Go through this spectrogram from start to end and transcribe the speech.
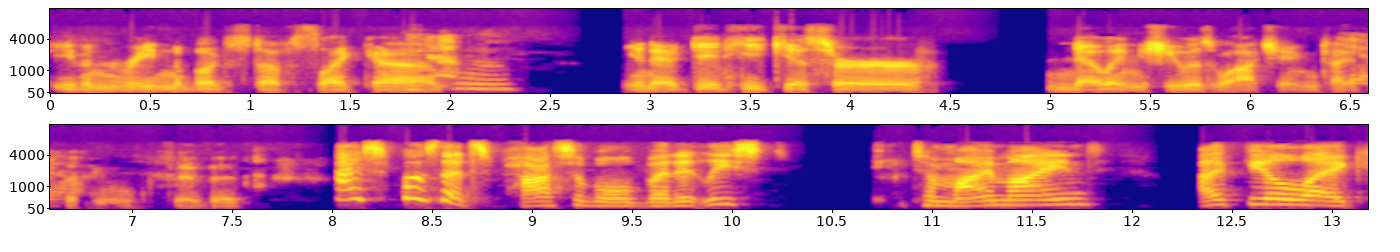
even reading the book stuff. It's like, uh, Yeah. Mm. you know, did he kiss her knowing she was watching, type Yeah. thing. So that I suppose that's possible, but at least to my mind, I feel like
